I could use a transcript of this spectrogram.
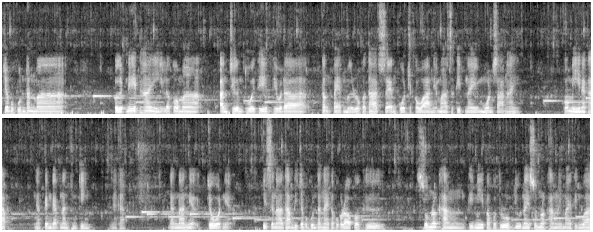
เจ้าพระคุณท่านมาเปิดเนตรให้แล้วก็มาอัญเชิญทวยเทพเทวดาทั้ง8ปดหมื่นโลกธาตุแสนโกฏจักรวาลเนี่ยมาสถิตในมวลสารให้ ก็มีนะครับเนี่ยเป็นแบบนั้นจริงๆนะครับ ดังนั้นเนี่ยโจทย์เนี่ยปริศนาธรรมที่เจ้าพระคุณท่านให้กับพวกเราก็คือ ซุ้มระฆังที่มีพระพุทธรูปอยู่ในซุ้มระฆังนี่หมายถึงว่า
